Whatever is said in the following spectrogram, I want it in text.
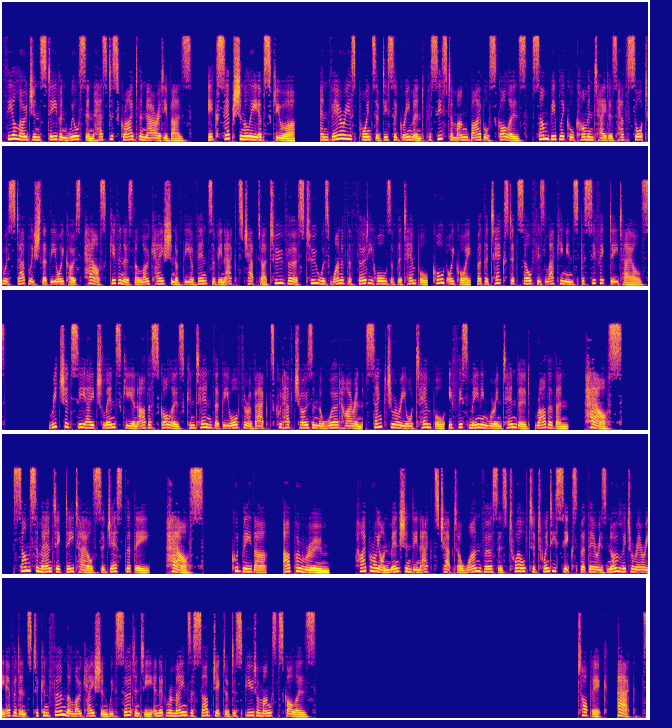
Theologian Stephen Wilson has described the narrative as exceptionally obscure and various points of disagreement persist among Bible scholars. Some biblical commentators have sought to establish that the oikos house given as the location of the events of in Acts chapter 2 verse 2 was one of the 30 halls of the temple called oikoi, but the text itself is lacking in specific details. Richard C. H. Lenski and other scholars contend that the author of Acts could have chosen the word hieron sanctuary or temple if this meaning were intended, rather than «house». Some semantic details suggest that the «house» could be the «upper room» Hypereion mentioned in Acts chapter 1 verses 12 to 26 but there is no literary evidence to confirm the location with certainty and it remains a subject of dispute amongst scholars. Topic: Acts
